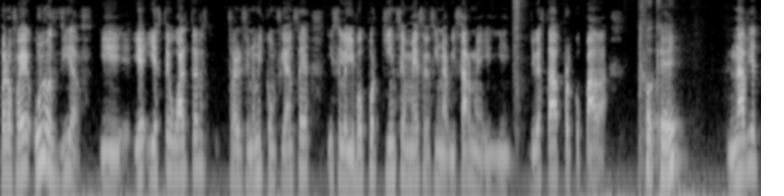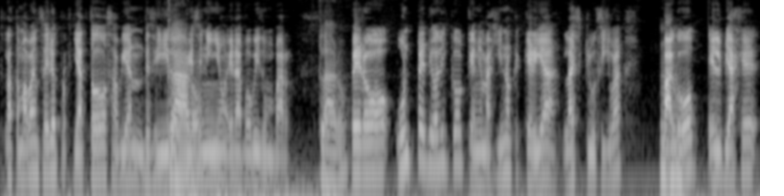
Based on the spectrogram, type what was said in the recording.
pero fue unos días. Y, y- y este Walters traicionó mi confianza y se lo llevó por 15 meses sin avisarme. Y, y yo ya estaba preocupada. Ok. Nadie la tomaba en serio porque ya todos habían decidido Claro. que ese niño era Bobby Dunbar. Claro. Pero un periódico que me imagino que quería la exclusiva pagó el viaje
